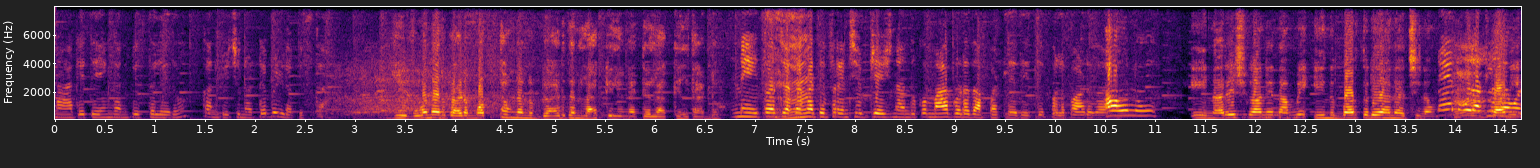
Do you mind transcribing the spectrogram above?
నాకైతే ఏం కనిపిస్తలేదు కనిపించినట్టే బిల్డప్ ఇస్తా. ఈ ఓనర్ గాడు మొత్తం నన్ను గాడిదని లాక్కెళ్ళినట్టే లాక్కెళ్తాడు. నీతో జగగట్టి ఫ్రెండ్షిప్ చేసినందుకు మాకు కూడా తప్పట్లేదు ఈ తిప్పల పాడుగా. అవును. ఈ నరేష్ గాని నమ్మి ఈయన బర్త్డే అని వచ్చినాం. కానీ.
